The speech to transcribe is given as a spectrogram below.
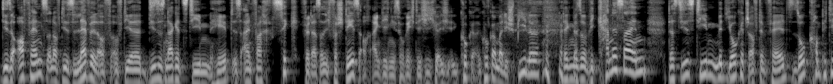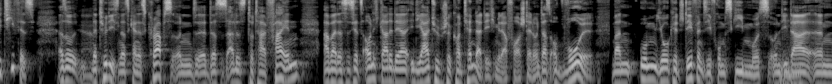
Diese Offense und auf dieses Level, auf, auf die er dieses Nuggets-Team hebt, ist einfach sick für das. Also ich verstehe es auch eigentlich nicht so richtig. Ich, ich gucke guck mal die Spiele, denke mir so, wie kann es sein, dass dieses Team mit Jokic auf dem Feld so kompetitiv ist? Also ja. natürlich sind das keine Scrubs und äh, das ist alles total fein, aber das ist jetzt auch nicht gerade der idealtypische Contender, den ich mir da vorstelle. Und das, obwohl man um Jokic defensiv rumschieben muss und mhm. die da ähm,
